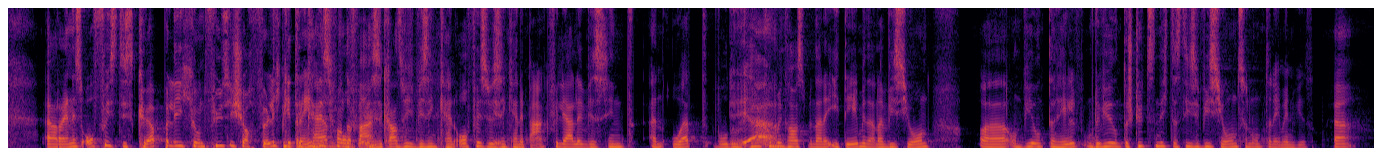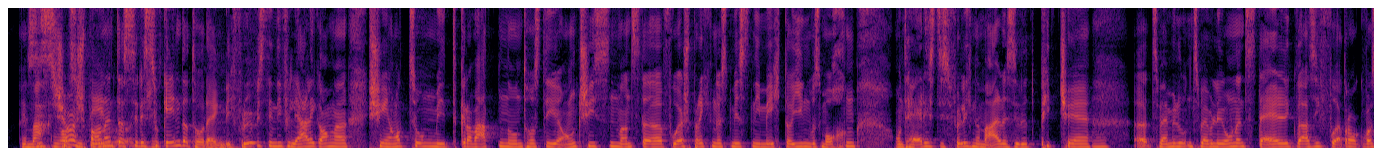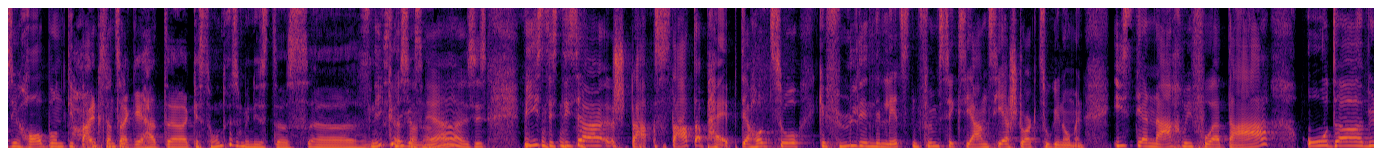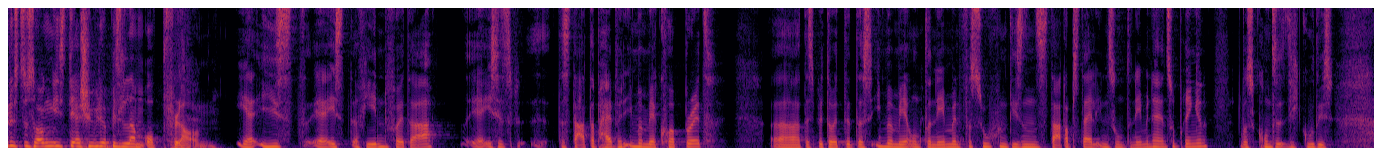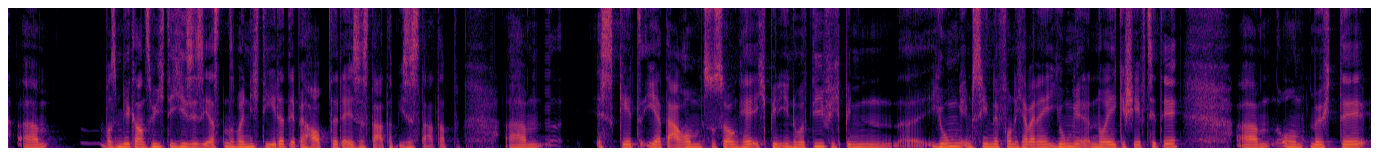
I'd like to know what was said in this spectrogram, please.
reines Office, das körperlich und physisch auch völlig getrennt Kein ist von der Office, also Bank. ganz wichtig, wir sind kein Office, wir sind keine Bankfiliale, wir sind ein Ort, wo du hinkommen kannst mit einer Idee, mit einer Vision äh, und wir, unterhelfen, und wir unterstützen dich, dass diese Vision zu einem Unternehmen wird. Ja. Wir Es ist schon spannend, dass sich das so geändert hat eigentlich. Früher bist du in die Filiale gegangen, schön angezogen mit Krawatten und hast dich angeschissen, wenn du da vorsprechen hast müssen, ich möchte da irgendwas machen. Und heute ist das völlig normal, dass ich dort pitche, äh, zwei Minuten, zwei Millionen Style, quasi Vortrag, was ich habe und die Bank dann sagt, hat der Gesundheitsminister äh, Sneakers an, an, ja. Es ist, wie ist das? Dieser Sta Startup-Hype, der hat so gefühlt in den letzten fünf, sechs Jahren sehr stark zugenommen. Ist der nach wie vor da oder würdest du sagen, ist der schon wieder ein bisschen am Abflauen? Er ist, er ist auf jeden Fall da. Er ist jetzt, der Startup-Hype wird immer mehr corporate. Äh, Das bedeutet, dass immer mehr Unternehmen versuchen, diesen Startup-Style ins Unternehmen hineinzubringen, was grundsätzlich gut ist. Ähm, Was mir ganz wichtig ist, ist erstens mal nicht jeder, der behauptet, er ist ein Startup, ist ein Startup. Ähm, Es geht eher darum zu sagen, hey, ich bin innovativ, ich bin äh, jung im Sinne von, ich habe eine junge, neue Geschäftsidee ähm, und möchte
